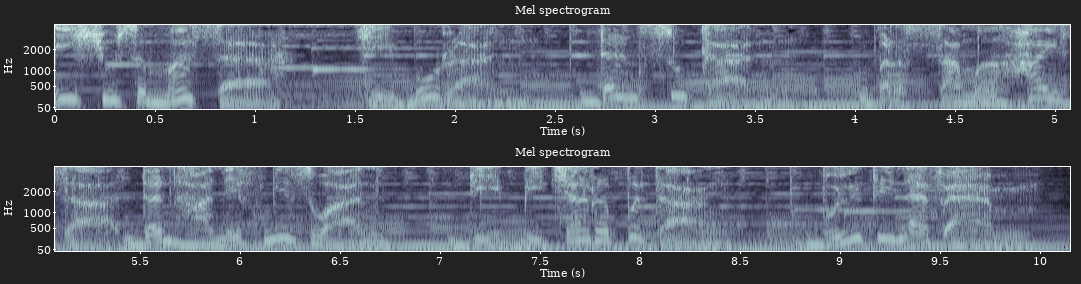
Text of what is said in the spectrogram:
Isu semasa hiburan dan sukan bersama Haiza dan Hanif Mizwan di Bicara Petang Bulletin FM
